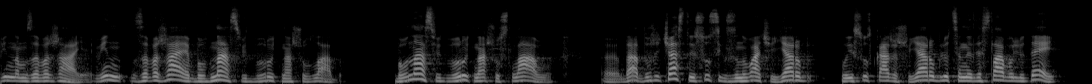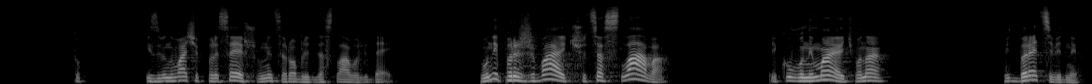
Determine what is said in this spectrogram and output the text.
Він нам заважає. Він заважає, бо в нас відберуть нашу владу, бо в нас відберуть нашу славу. Е, да, Дуже часто Ісус їх звинувачує. Я роб... Коли Ісус каже, що я роблю це не для слави людей, то і звинувачує фарисеїв, що вони це роблять для слави людей. Вони переживають, що ця слава, яку вони мають, вона відбереться від них.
